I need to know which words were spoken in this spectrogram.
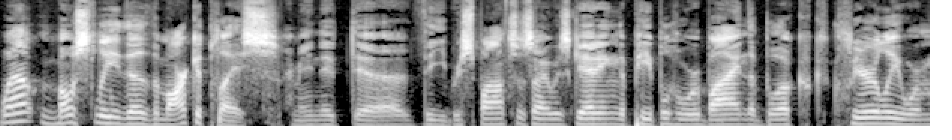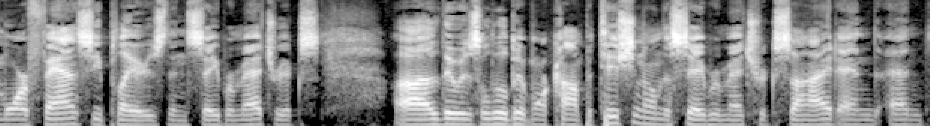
Well, mostly the the marketplace. I mean, it, uh, the responses I was getting, the people who were buying the book clearly were more fantasy players than sabermetrics. Uh, there was a little bit more competition on the sabermetric side, and and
